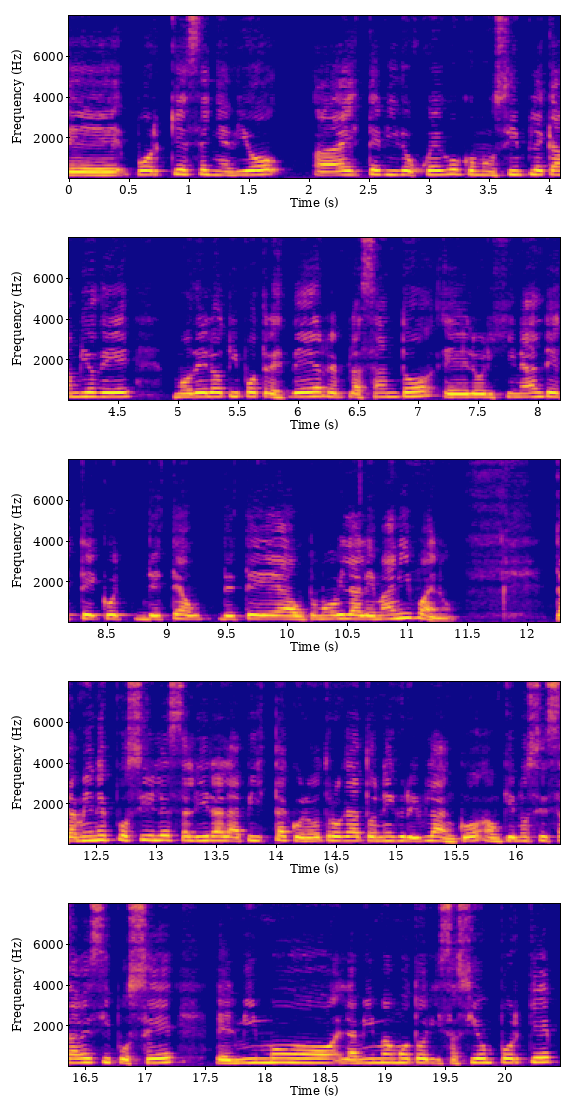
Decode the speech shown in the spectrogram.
eh, porque se añadió a este videojuego como un simple cambio de modelo tipo 3D reemplazando el original de este, de este, este automóvil alemán y bueno. También es posible salir a la pista con otro gato negro y blanco, aunque no se sabe si posee el mismo, la misma motorización porque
